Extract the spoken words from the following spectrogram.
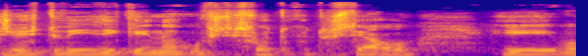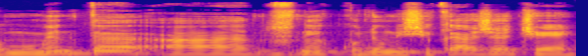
Жестови език е на обществото като цяло. И в момента а, с няколко думи ще кажа, че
